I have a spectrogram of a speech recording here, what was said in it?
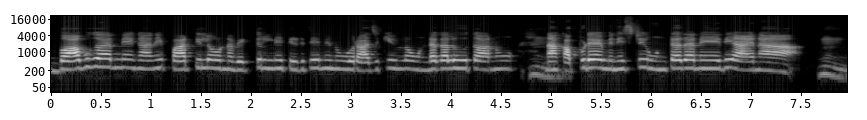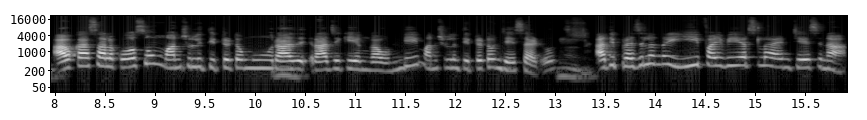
బాబు గారినే గాని పార్టీలో ఉన్న వ్యక్తుల్ని తిడితే నేను రాజకీయంలో ఉండగలుగుతాను. నాకు అప్పుడే మినిస్ట్రీ ఉంటదనేది ఆయన అవకాశాల కోసం మనుషుల్ని తిట్టటము రాజ- రాజకీయంగా ఉండి మనుషుల్ని తిట్టటం చేశాడు. అది ప్రజలందరూ ఈ ఫైవ్ ఇయర్స్లో ఆయన చేసిన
